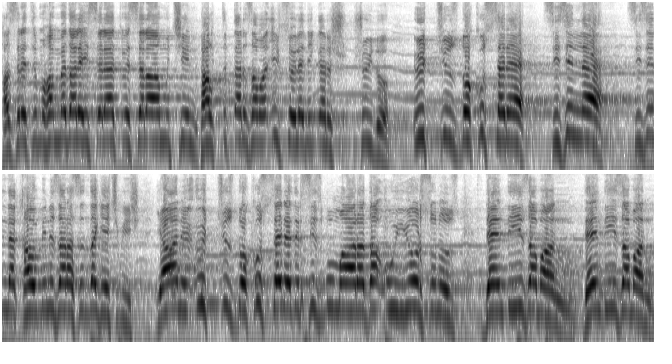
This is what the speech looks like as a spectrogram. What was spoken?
Hazreti Muhammed Aleyhisselatü Vesselam için kalktıkları zaman ilk söyledikleri şu- şuydu. 309 sene sizinle sizinle kavminiz arasında geçmiş. Yani 309 senedir siz bu mağarada uyuyorsunuz dendiği zaman, dendiği zaman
